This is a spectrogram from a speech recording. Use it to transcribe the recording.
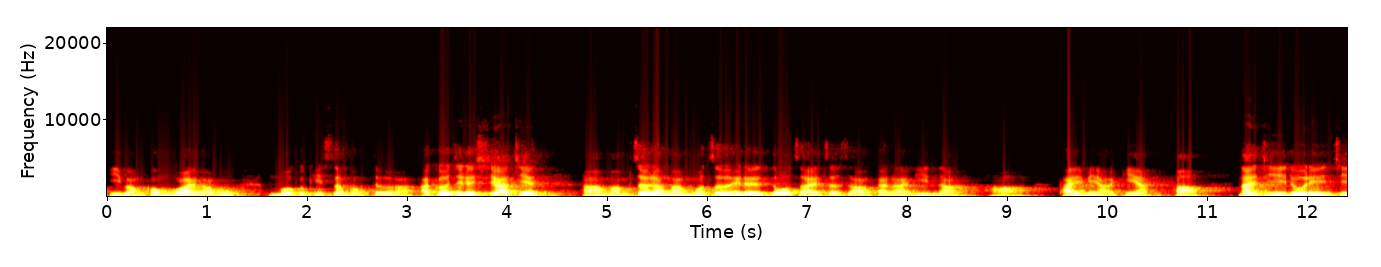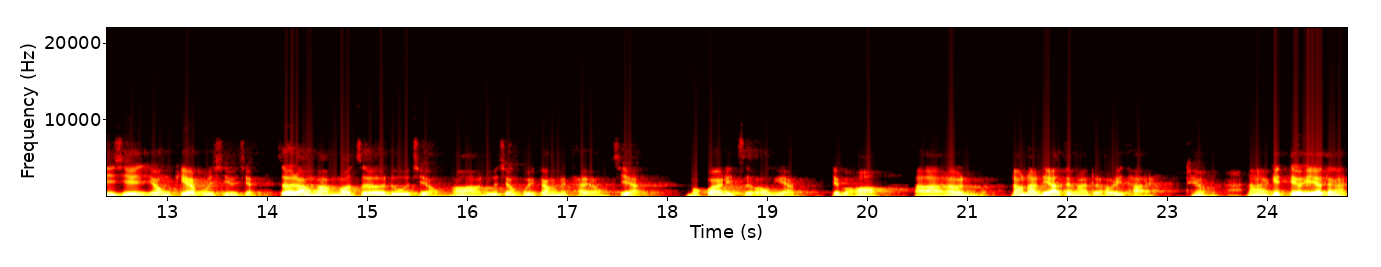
希望讲我诶老母毋好阁去三恶道啊！啊，搁即个下贱啊，嘛做人嘛毋好做迄个奴才，做查某囡仔囡仔啊，歹命囝啊！乃至女人之身用劫不受者，做人嘛毋好做女将啊！女将规工咧太阳食，无怪你做恶业，对无吼？啊，人若掠转来，就互你杀，对。若去钓鱼啊，转来，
